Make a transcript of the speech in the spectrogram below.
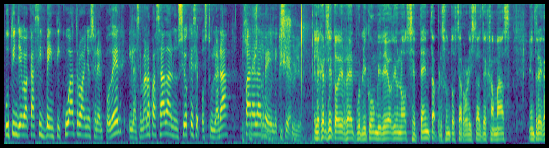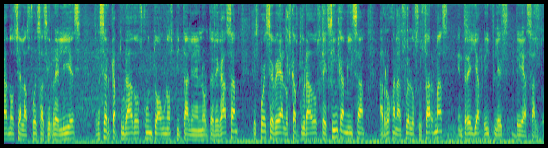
Putin lleva casi 24 años en el poder y la semana pasada anunció que se postulará para la reelección. El ejército de Israel publicó un video de unos 70 presuntos terroristas de Hamas entregándose a las fuerzas israelíes tras ser capturados junto a un hospital en el norte de Gaza. Después se ve a los capturados que sin camisa arrojan al suelo sus armas, entre ellas rifles de asalto.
